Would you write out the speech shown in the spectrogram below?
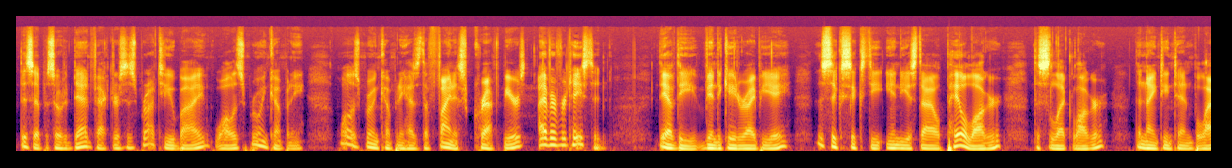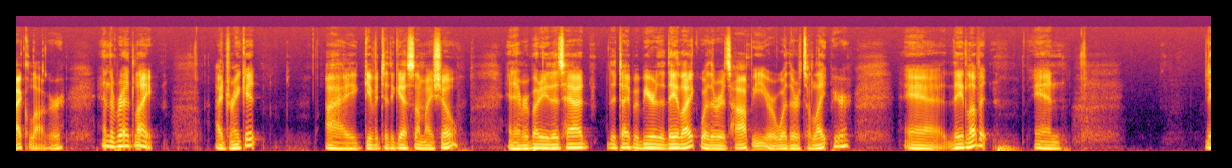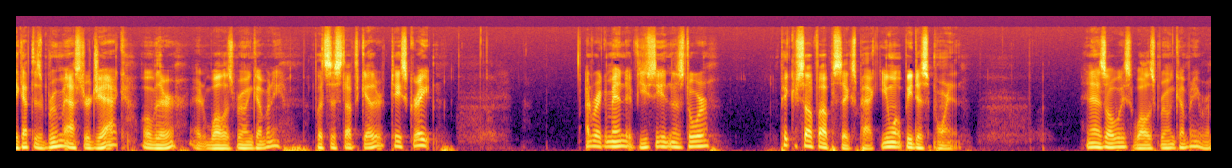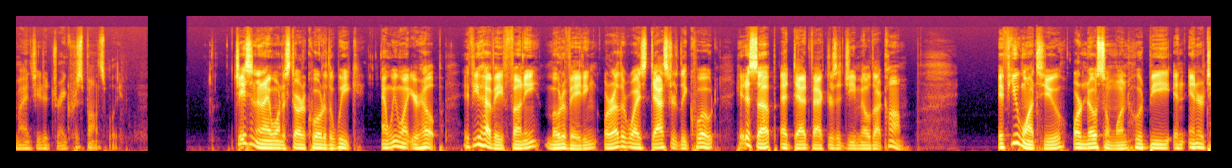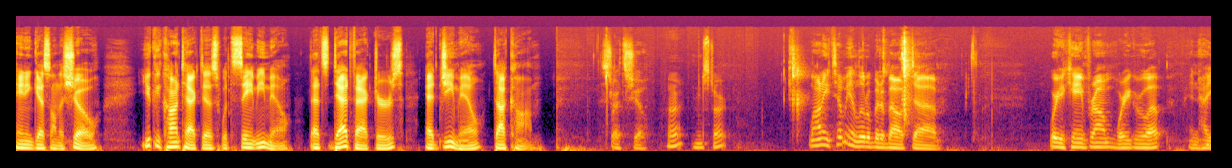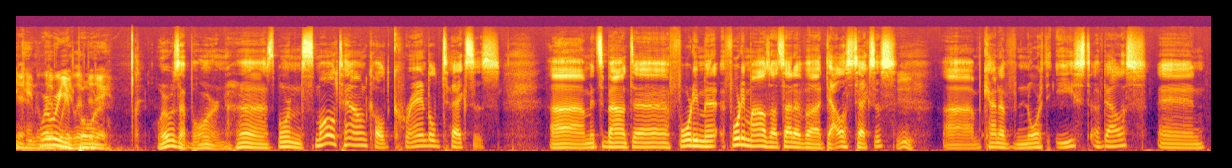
This episode of Dad Factors is brought to you by Wallace Brewing Company. Wallace Brewing Company has the finest craft beers I've ever tasted. They have the Vindicator IPA, the 660 India Style Pale Lager, the Select Lager, the 1910 Black Lager, and the Red Light. I drink it, I give it to the guests on my show, and everybody that's had the type of beer that they like, whether it's hoppy or whether it's a light beer, uh, they love it. And they got this brewmaster Jack over there at Wallace Brewing Company. Puts this stuff together. Tastes great. I'd recommend if you see it in the store, pick yourself up a six pack. You won't be disappointed. And as always, Wallace Brewing Company reminds you to drink responsibly. Jason and I want to start a quote of the week, and we want your help. If you have a funny, motivating, or otherwise dastardly quote, hit us up at dadfactors at gmail.com. If you want to, or know someone who would be an entertaining guest on the show, you can contact us with the same email. That's dadfactors at gmail.com. Start the show. All right, let's start. Lonnie, tell me a little bit about uh, where you came from, where you grew up, and how you Yeah, came to where live were where you you live born? today. Where was I born? Uh, I was born in a small town called Crandall, Texas. Um, it's about uh, 40, mi- 40 miles outside of uh, Dallas, Texas, Mm. Um, kind of northeast of Dallas. And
